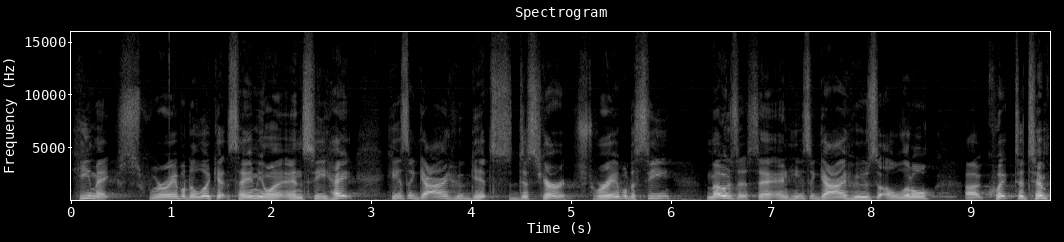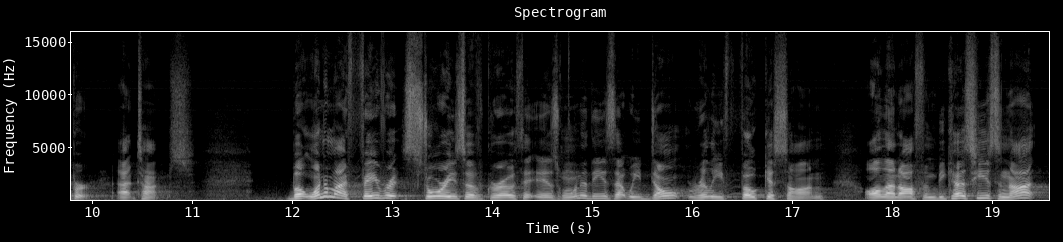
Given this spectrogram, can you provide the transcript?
he makes. We're able to look at Samuel and see, hey, he's a guy who gets discouraged. We're able to see Moses, and he's a guy who's a little uh, quick to temper at times. But one of my favorite stories of growth is one of these that we don't really focus on all that often because he's not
